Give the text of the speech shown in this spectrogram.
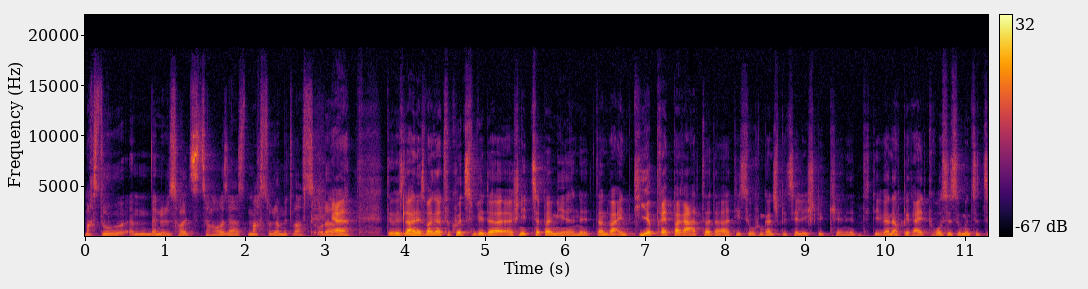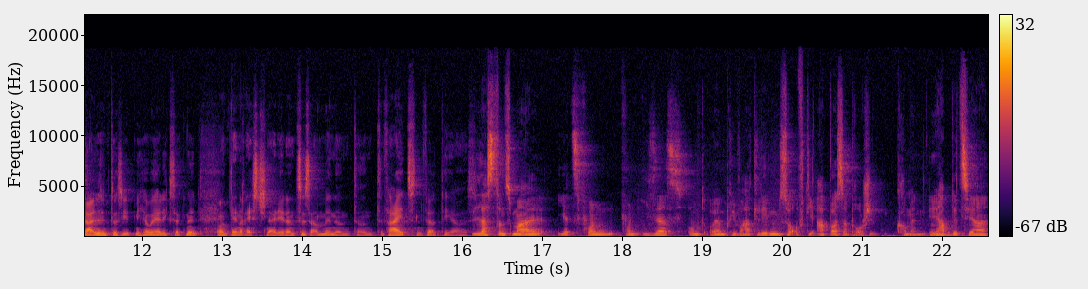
Machst du, ähm, wenn du das Holz zu Hause hast, machst du damit was? Oder? Ja, du wirst lachen, es war gerade vor kurzem wieder Schnitzer bei mir. Nicht? Dann war ein Tierpräparator da, die suchen ganz spezielle Stücke. Nicht? Die wären auch bereit, große Summen zu zahlen, das interessiert mich aber ehrlich gesagt nicht. Und den Rest schneide ich dann zusammen und, und verheizen, fertig aus. Lasst uns mal jetzt von, von Isas und eurem Privatleben so auf die Abwasserbranche kommen. Mhm. Ihr habt jetzt ja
